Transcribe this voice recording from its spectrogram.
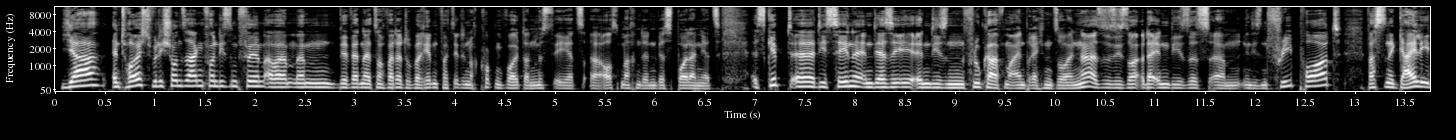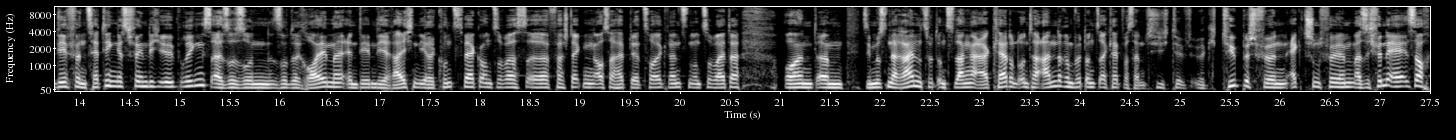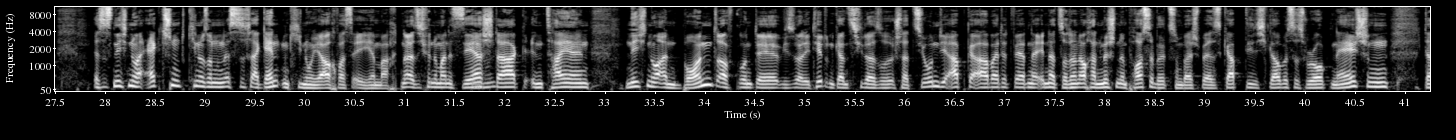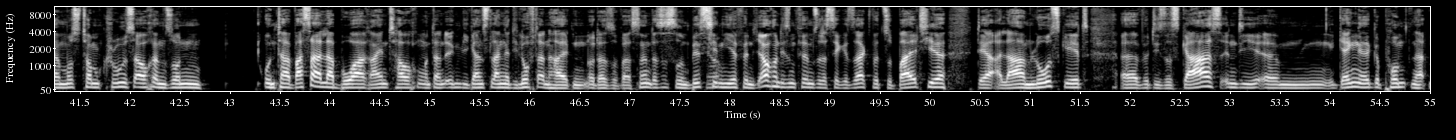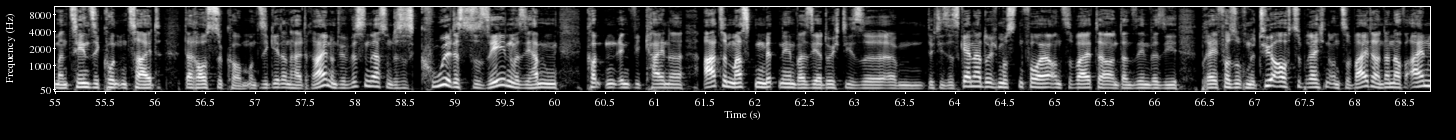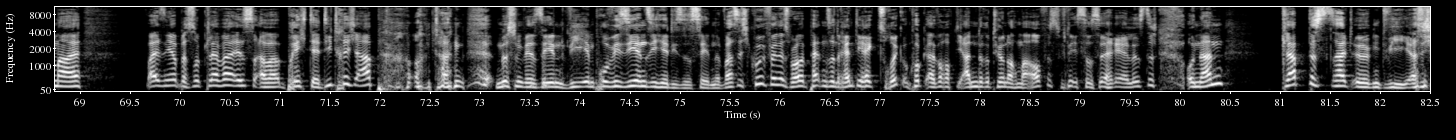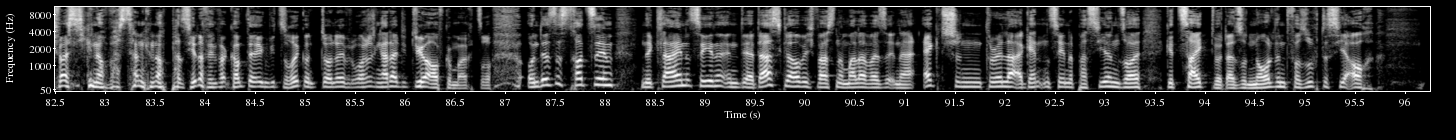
ja, enttäuscht würde ich schon sagen von diesem Film, aber ähm, wir werden jetzt noch weiter drüber reden. Falls ihr den noch gucken wollt, dann müsst ihr jetzt äh, ausmachen, denn wir spoilern jetzt. Es gibt äh, die Szene, in der sie in diesen Flughafen einbrechen sollen, ne? Also sie soll oder in dieses ähm, in diesen Freeport, was eine geile Idee für ein Setting ist, finde ich übrigens. Also so, ein, so eine Räume, in denen die Reichen ihre Kunstwerke und sowas äh, verstecken außerhalb der Zollgrenzen und so weiter. Und ähm, sie müssen da rein. und es wird uns lange erklärt und unter anderem wird uns erklärt, was natürlich wirklich typisch für einen Actionfilm. Also ich finde, er ist auch, es ist nicht nur Action-Kino, sondern es ist Agentenkino Kino ja auch, was er hier macht. Ne? Also ich finde, man ist sehr mhm. stark in Teilen nicht nur an Bond aufgrund der Visualität und ganz vieler so Stationen, die abgearbeitet werden, erinnert, sondern auch an Mission Impossible zum Beispiel. Es gab die, ich glaube, es ist Rogue Nation, da muss Tom Cruise auch in so einen Unterwasserlabor reintauchen und dann irgendwie ganz lange die Luft anhalten oder sowas. Ne? Das ist so ein bisschen ja. hier, finde ich, auch in diesem Film so, dass hier gesagt wird, sobald hier der Alarm losgeht, äh, wird dieses Gas in die ähm, Gänge gepumpt und hat man zehn Sekunden Zeit, da rauszukommen. Und sie geht dann halt rein und wir wissen das und es ist cool, das zu sehen, weil sie haben, konnten irgendwie keine Atemmasken mitnehmen, weil sie ja durch diese, ähm, durch diese Scanner durch mussten vorher und so weiter. Und dann sehen wir sie versuchen, eine Tür aufzubrechen und so weiter. Und dann auf einmal weiß nicht, ob das so clever ist, aber bricht der Dietrich ab und dann müssen wir sehen, wie improvisieren sie hier diese Szene. Was ich cool finde, ist, Robert Pattinson rennt direkt zurück und guckt einfach, ob die andere Tür nochmal auf ist, finde ich so sehr realistisch. Und dann klappt es halt irgendwie. Also ich weiß nicht genau, was dann genau passiert. Auf jeden Fall kommt er irgendwie zurück und John David Washington hat halt die Tür aufgemacht. So. Und es ist trotzdem eine kleine Szene, in der das, glaube ich, was normalerweise in einer Action-Thriller-Agentenszene passieren soll, gezeigt wird. Also Nolan versucht es hier auch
